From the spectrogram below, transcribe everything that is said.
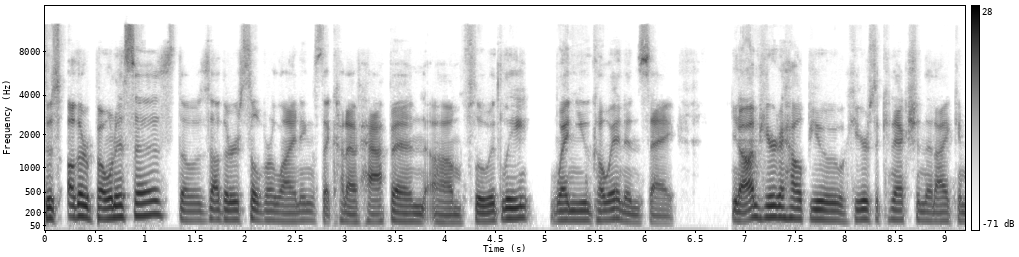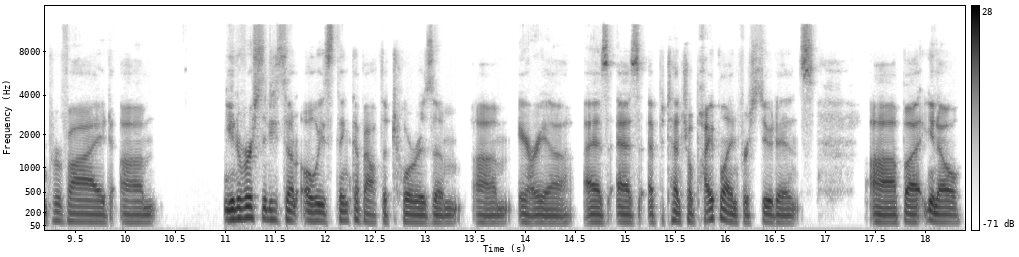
those other bonuses, those other silver linings that kind of happen um, fluidly when you go in and say, you know, I'm here to help you. Here's a connection that I can provide. Um, universities don't always think about the tourism um, area as as a potential pipeline for students uh, but you know,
